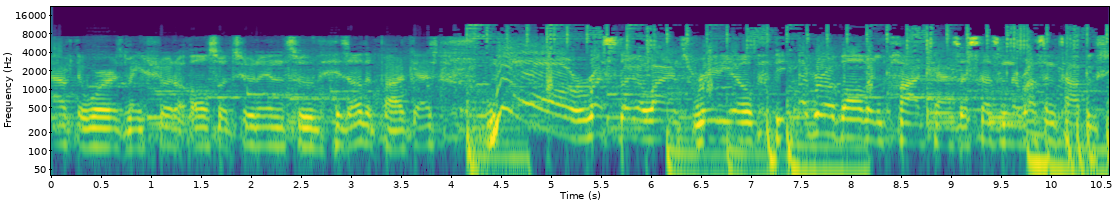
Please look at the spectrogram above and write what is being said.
Afterwards, make sure to also tune in to his other podcast, War Wrestling Alliance Radio, the ever-evolving podcast discussing the wrestling topics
